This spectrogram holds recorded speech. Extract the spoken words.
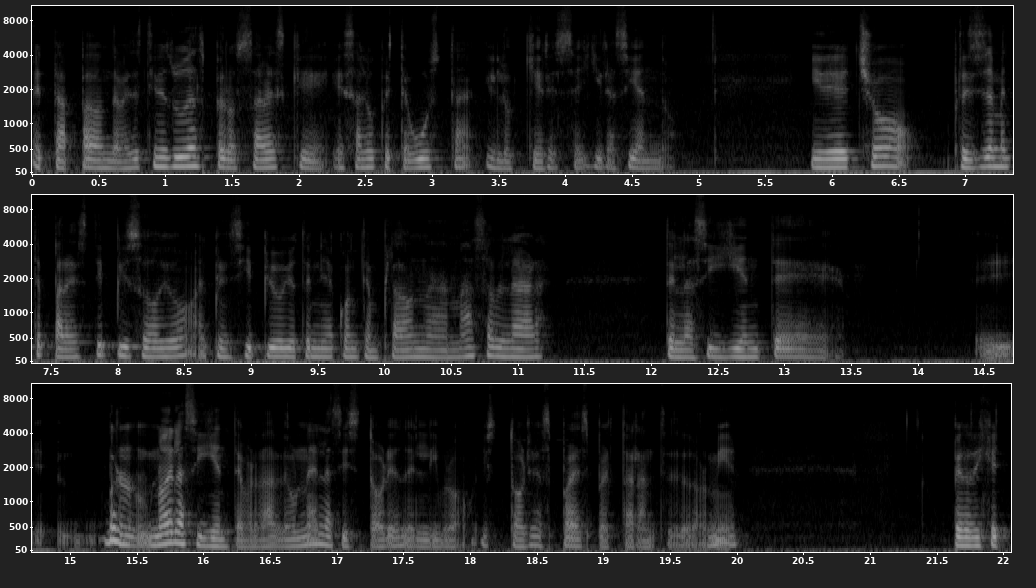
etapa donde a veces tienes dudas, pero sabes que es algo que te gusta y lo quieres seguir haciendo. Y de hecho, precisamente para este episodio, al principio yo tenía contemplado nada más hablar de la siguiente, eh, bueno, no de la siguiente, ¿verdad? De una de las historias del libro, Historias para despertar antes de dormir. Pero dije,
